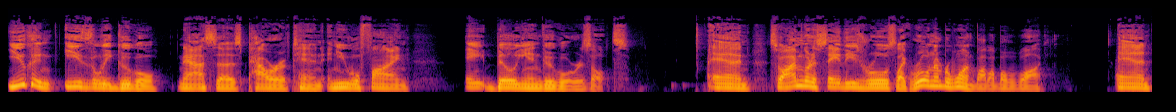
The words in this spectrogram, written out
you can easily Google NASA's power of 10 and you will find 8 billion Google results. And so I'm going to say these rules like rule number one, blah, blah, blah, blah, blah. And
